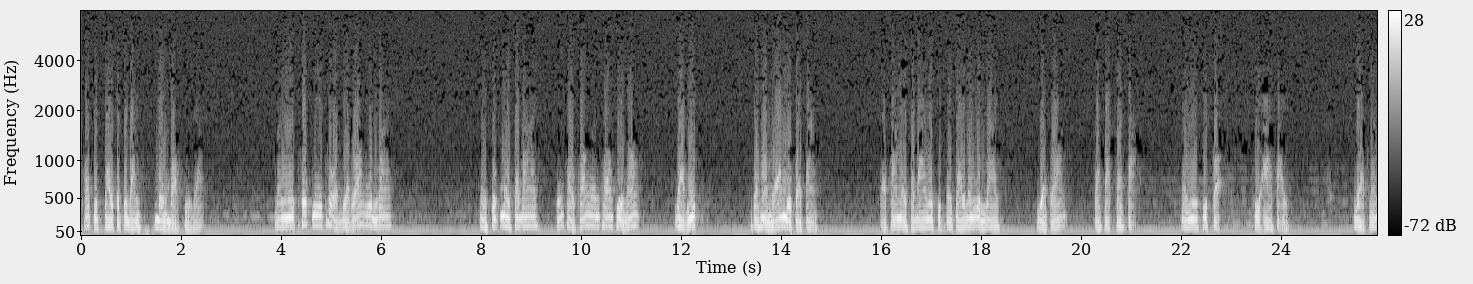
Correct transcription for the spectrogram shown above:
เพราะจิตใจปัจจุบันบ่งบอกอยู่แล้ว มันมีทุกข์มีโทษเดือดร้อนวุ่นวายไม่สุขไม่สบาย ถึงเข่าของเงินทองผิวน้องญาติมิตรจะหอมร้อนอยู่กว่าต่าง แต่ความไม่สบายในจิตในใจมันวุ่นวายเดือดร้อนกระสับกระส่าย ไม่มีที่เกาะที่อาศัย แบบนั้น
